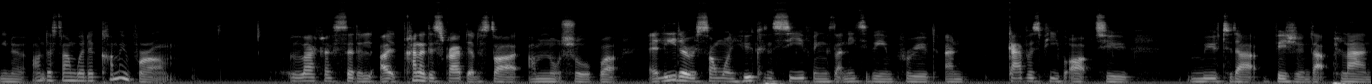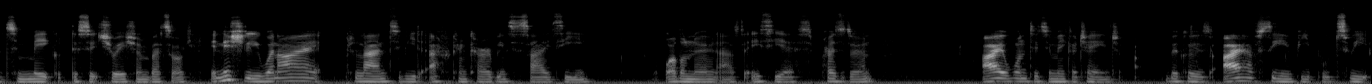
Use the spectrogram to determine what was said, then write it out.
you know understand where they're coming from like I said, I kind of described it at the start. I'm not sure, but a leader is someone who can see things that need to be improved and gathers people up to move to that vision, that plan to make the situation better. Initially, when I planned to be the African Caribbean Society, other known as the ACS president, I wanted to make a change because I have seen people tweet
